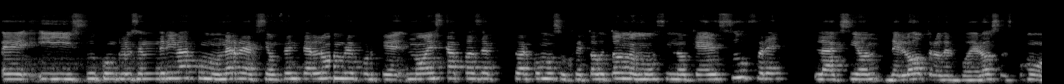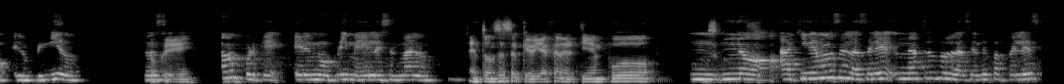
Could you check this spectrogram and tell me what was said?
eh, y su conclusión deriva como una reacción frente al hombre porque no es capaz de actuar como sujeto autónomo, sino que él sufre la acción del otro, del poderoso, es como el oprimido. Entonces, ok. no, porque él me oprime, él es el malo. Entonces el que viaja en el tiempo... Mm, No, aquí vemos en la serie una transvaloración de papeles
